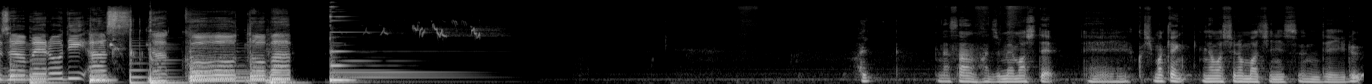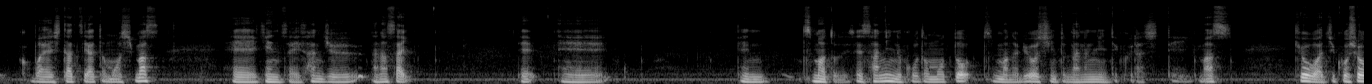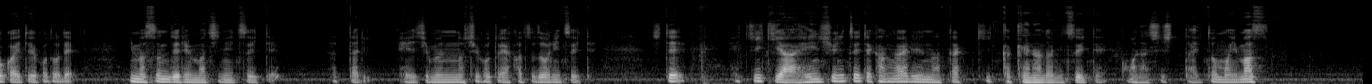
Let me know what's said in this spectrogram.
クザメロディアスな言葉はい皆さんはじめまして、えー福島県猪苗代町に住んでいる小林達也と申します、えー現在37歳。で、えー現妻とですね3人の子供と妻の両親と7人で暮らしています。今日は自己紹介ということで今住んでいる町についてだったり、えー自分の仕事や活動についてそしてえー地域や編集について考えるようになったきっかけなどについてお話ししたいと思います。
